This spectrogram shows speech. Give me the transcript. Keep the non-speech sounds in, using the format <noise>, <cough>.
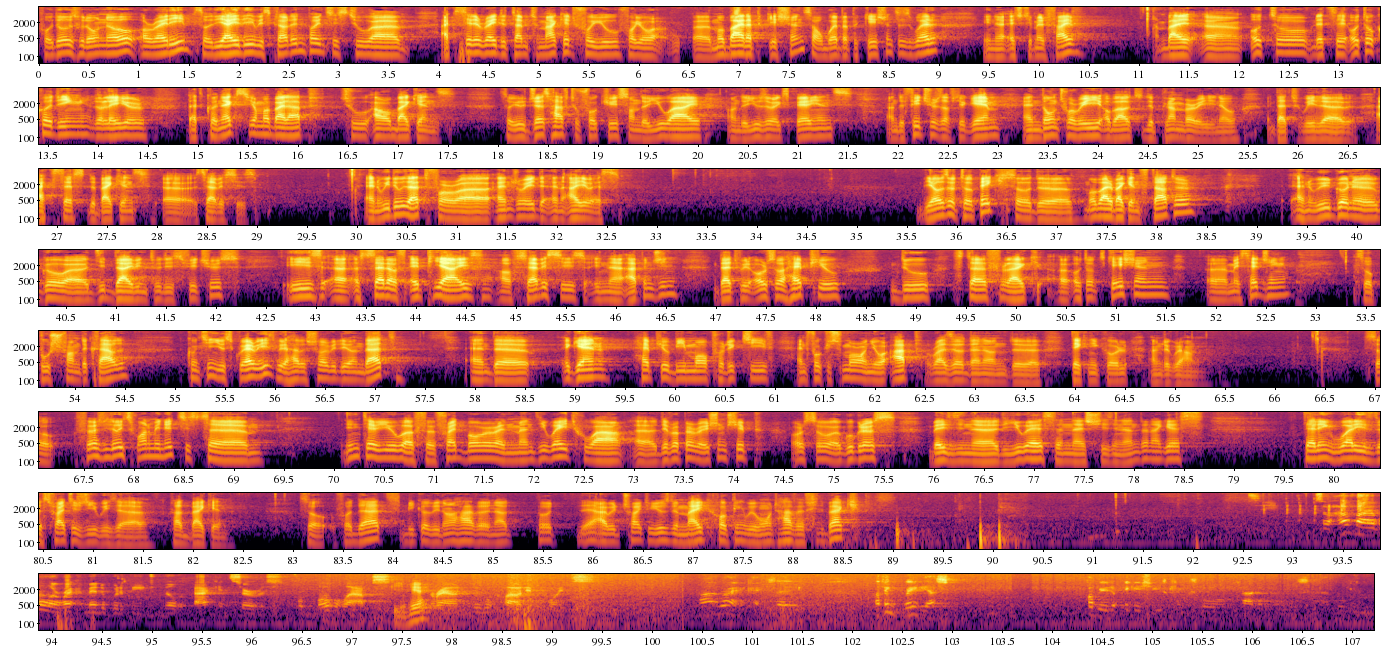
For those who don't know already, so the idea with cloud endpoints is to uh, accelerate the time to market for you for your uh, mobile applications or web applications as well in uh, HTML5 by uh, auto, let's say, auto coding the layer that connects your mobile app to our backends. So you just have to focus on the UI, on the user experience, on the features of your game, and don't worry about the plumber, you know, that will uh, access the backend uh, services. And we do that for uh, Android and iOS. The other topic, so the mobile backend starter, and we're going to go uh, deep dive into these features, is a, a set of APIs of services in uh, App Engine that will also help you do stuff like uh, authentication, uh, messaging, so push from the cloud, continuous queries, we'll have a short video on that, and uh, again, help you be more productive and focus more on your app rather than on the technical underground. So first video, it's one minute. It's um, an interview of uh, Fred Sauer and Mandy Waite, who are uh, developer relationship, also uh, Googlers, based in uh, the US, and uh, she's in London, I guess, telling what is the strategy with cloud backend. So for that, because we don't have an output there, I will try to use the mic, hoping we won't have a feedback. So how viable or recommended would it be to build a backend service mobile apps Can you hear? around Google Cloud endpoints? Ah, right, okay. So I think really that's probably the big use case for cloud endpoints, uh,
